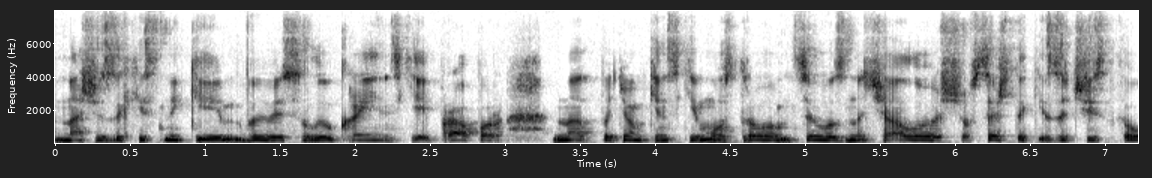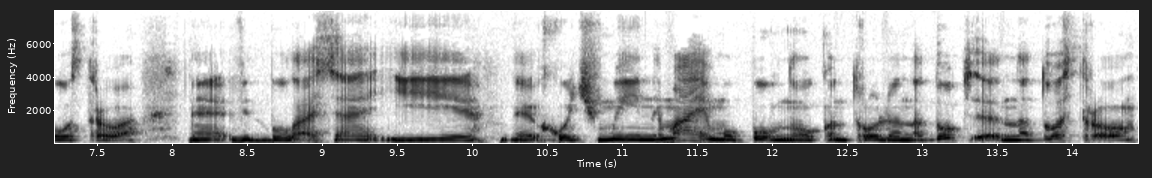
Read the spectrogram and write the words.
наші захисники вивісили український прапор над Потьомкінським островом. Це означало, що все ж таки зачистка острова е, відбулася, і е, хоч ми і не маємо повного контролю над об- над островом,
